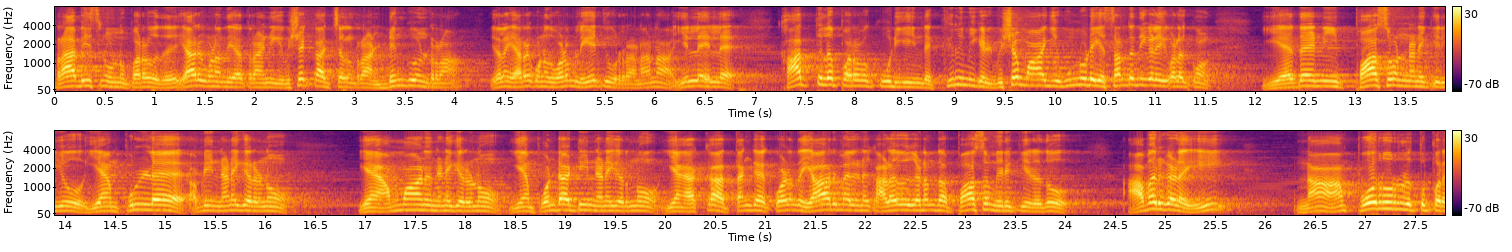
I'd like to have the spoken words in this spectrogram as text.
ராபிஸ்னு ஒன்று பரவுது. யாருக்கு கொண்டாந்து ஏற்றுறான் இன்றைக்கி விஷக்காய்ச்சல்ன்றான் டெங்குன்றான். இதெல்லாம் யாரை கொண்டாந்து உடம்புல ஏற்றி விட்றானா? இல்லை இல்லை. காற்றுல பரவக்கூடிய இந்த கிருமிகள் விஷமாகி உன்னுடைய சந்ததிகளை வளர்க்கும். எதை நீ பாசம்னு நினைக்கிறியோ என் புள்ள அப்படின்னு நினைக்கிறனோ என் அம்மான்னு நினைக்கிறனோ என் பொண்டாட்டின்னு நினைக்கிறனோ என் அக்கா தங்க குழந்தை யார் மேலே எனக்கு அளவு கடந்த பாசம் இருக்கிறதோ அவர்களை நான் போரூரில் துப்புற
